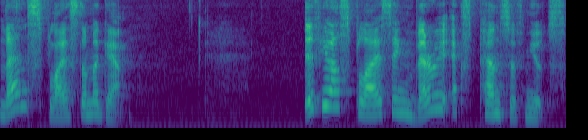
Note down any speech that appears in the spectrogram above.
Then splice them again. If you are splicing very expensive mutes,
